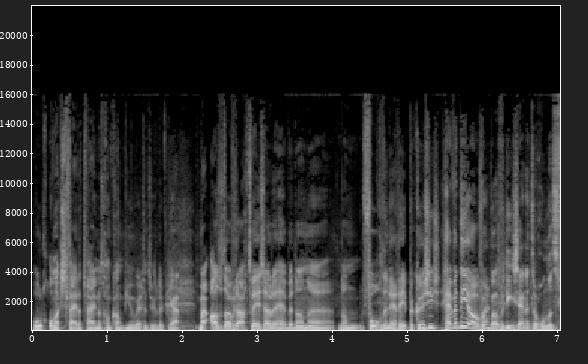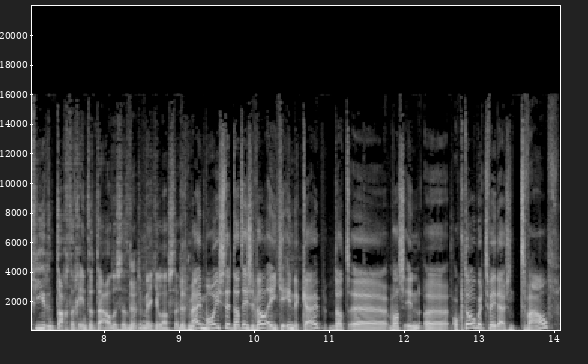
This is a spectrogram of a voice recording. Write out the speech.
Ondanks het feit dat Feyenoord gewoon kampioen werd natuurlijk. Ja. Maar als we het over de 8-2 zouden hebben, dan, dan volgden er repercussies. Hebben we het niet over. Bovendien zijn het er 184 in totaal, dus dat wordt een beetje lastig. Dus mijn mooiste, dat is er wel eentje in de Kuip. Dat was in oktober 2012.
